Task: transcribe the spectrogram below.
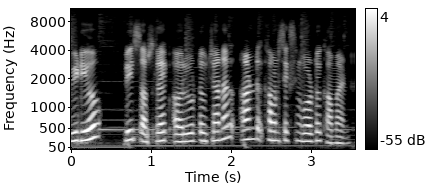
video? Please subscribe our youtube channel and comment section go to comment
